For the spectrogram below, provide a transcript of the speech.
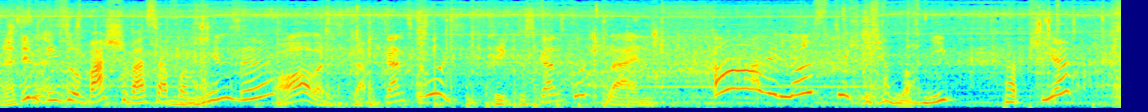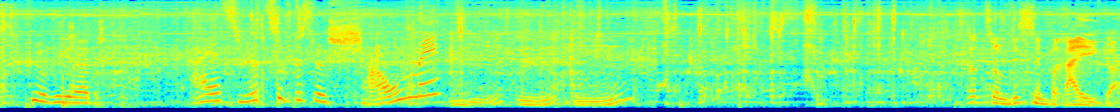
Weißt Stimmt, du? wie so Waschwasser vom Pinsel. Oh, aber das klappt ganz gut. Kriegt es ganz gut klein. Ah, wie lustig. Ich habe noch nie Papier püriert. Ah, jetzt wird so ein bisschen schaumig. Es wird so ein bisschen breiiger.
